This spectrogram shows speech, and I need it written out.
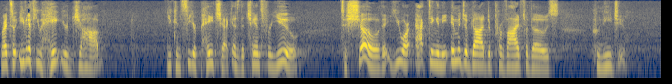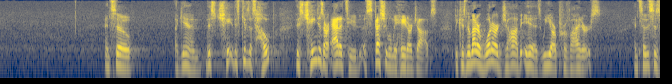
Right? So even if you hate your job, you can see your paycheck as the chance for you to show that you are acting in the image of God to provide for those who need you. And so, again, this, cha- this gives us hope. This changes our attitude, especially when we hate our jobs. Because no matter what our job is, we are providers. And so, this is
